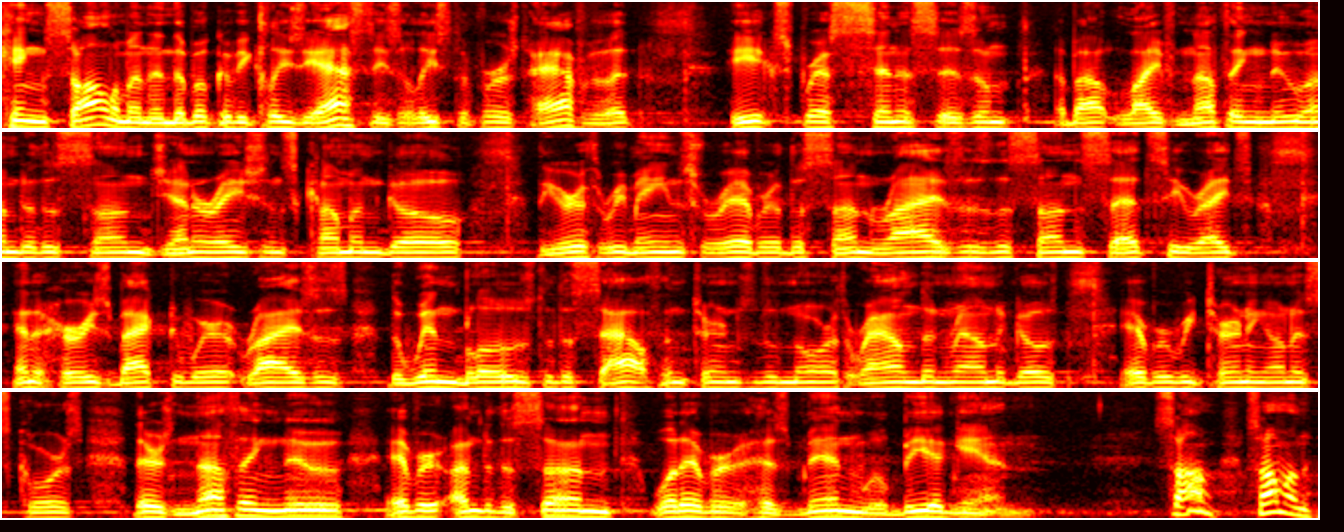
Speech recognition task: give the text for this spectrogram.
King Solomon in the book of Ecclesiastes, at least the first half of it, he expressed cynicism about life, nothing new under the sun. Generations come and go. The earth remains forever. The sun rises, the sun sets, he writes, and it hurries back to where it rises. The wind blows to the south and turns to the north. Round and round it goes, ever returning on its course. There's nothing new ever under the sun. Whatever has been will be again. Some, someone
